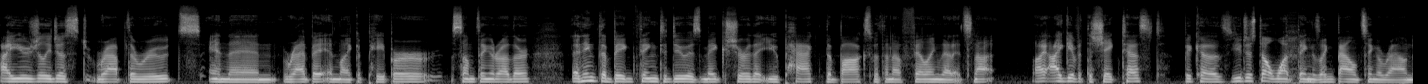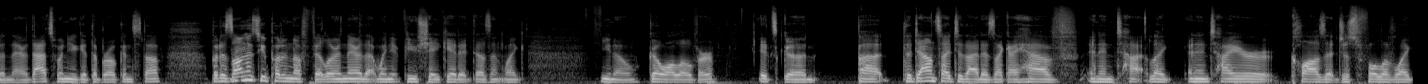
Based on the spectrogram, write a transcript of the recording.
I usually just wrap the roots and then wrap it in like a paper something or other. I think the big thing to do is make sure that you pack the box with enough filling that it's not. I, I give it the shake test because you just don't want things like bouncing around in there. That's when you get the broken stuff. But as long as you put enough filler in there that when if you shake it, it doesn't like, you know, go all over. It's good. But the downside to that is like I have an entire like an entire closet just full of like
